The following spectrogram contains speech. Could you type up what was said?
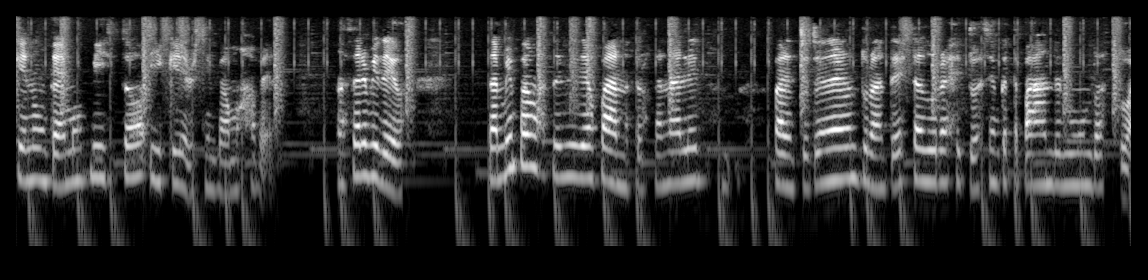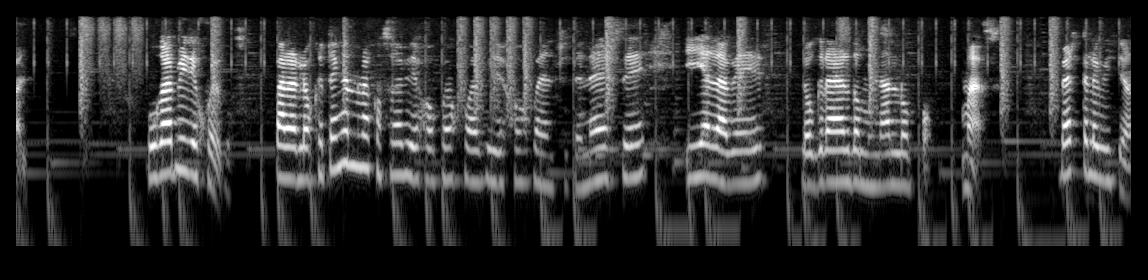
que nunca hemos visto y que recién vamos a ver. Hacer videos. También podemos hacer videos para nuestros canales para entretenernos durante esta dura situación que está pasando el mundo actual. Jugar videojuegos. Para los que tengan una consola de videojuegos pueden jugar videojuegos para entretenerse y a la vez lograr dominarlo más. Ver televisión.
